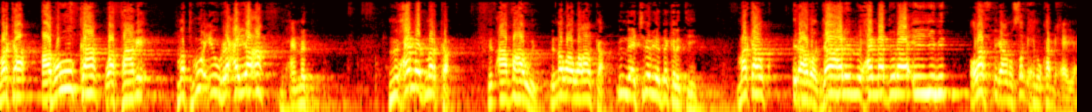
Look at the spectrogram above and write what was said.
Marka abuuka waa taabic matbuuci uu raacaya ah muxamedu muxamed marka mid aabbaha wey midna waa walaalka midna ajnabi hadda kala markaan idhaahdo jaani muxamadunaa ii yimid. Lafdigaanu saddexdu ka dhexeeya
